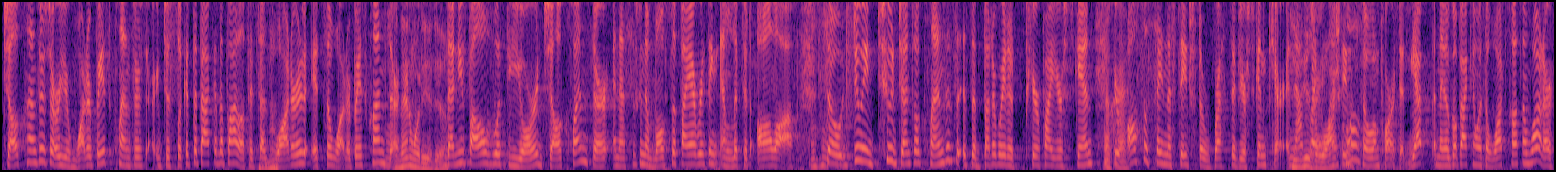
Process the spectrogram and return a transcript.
Gel cleansers or your water-based cleansers. Just look at the back of the bottle. If it says mm-hmm. water, it's a water-based mm-hmm. cleanser. And then what do you do? Then you follow with your gel cleanser, and that's just going to emulsify everything and lift it all off. Mm-hmm. So doing two gentle cleanses is a better way to purify your skin. Okay. You're also setting the stage for the rest of your skincare, and Do you that's use why a cleansing washcloth? is so important. Yep. And then you'll go back in with a washcloth and water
